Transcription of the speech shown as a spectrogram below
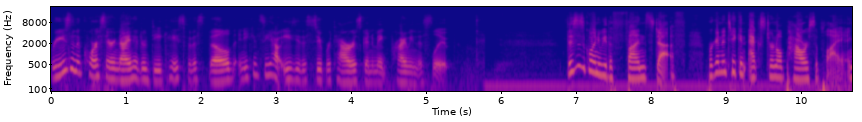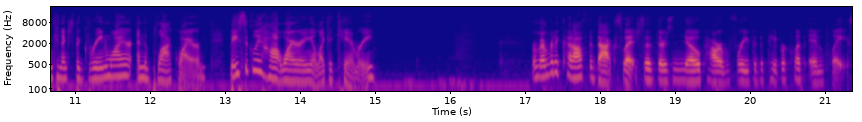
We're using the Corsair 900D case for this build and you can see how easy the Super Tower is going to make priming this loop. This is going to be the fun stuff. We're going to take an external power supply and connect the green wire and the black wire, basically hot wiring it like a Camry. Remember to cut off the back switch so that there's no power before you put the paper clip in place.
